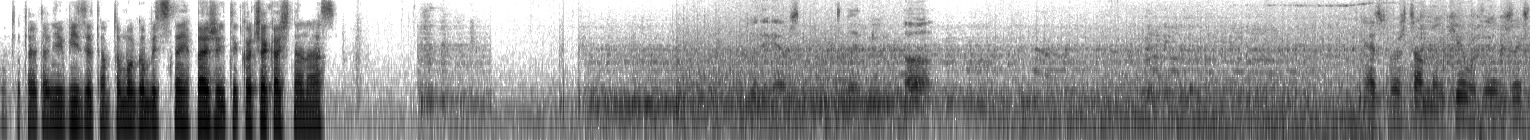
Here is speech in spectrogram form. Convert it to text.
No Tutaj to nie widzę, tam to mogą być snajperzy i tylko czekać na nas. With the M split me up. That's the first time I've been killed with the M60.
